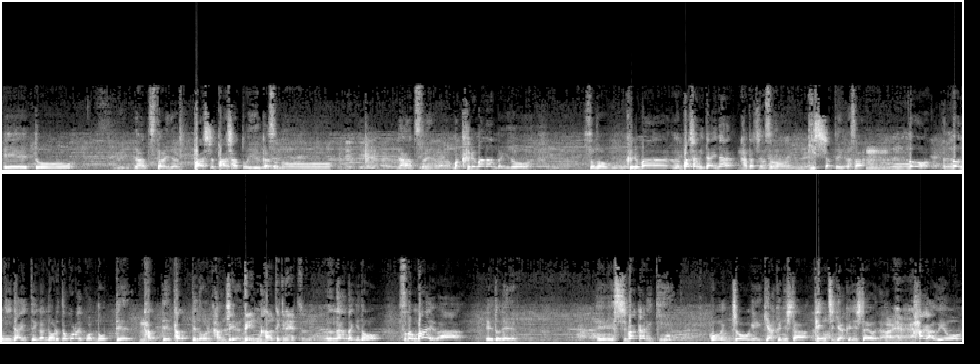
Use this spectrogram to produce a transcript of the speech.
えーっとなんつったらいいんだろう。馬車馬車というかそのなんつったらいいのかな、まあ、車なんだけどその車馬車みたいな形のその牛車というかさ、んのの荷台というか乗るところにこう乗って立って、立って乗る感じのやつベンハー的なやつ？なんだけどその前はえっ、とね、えー芝刈り機を上下逆にした天地逆にしたような、はいはいはい。刃が上を、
